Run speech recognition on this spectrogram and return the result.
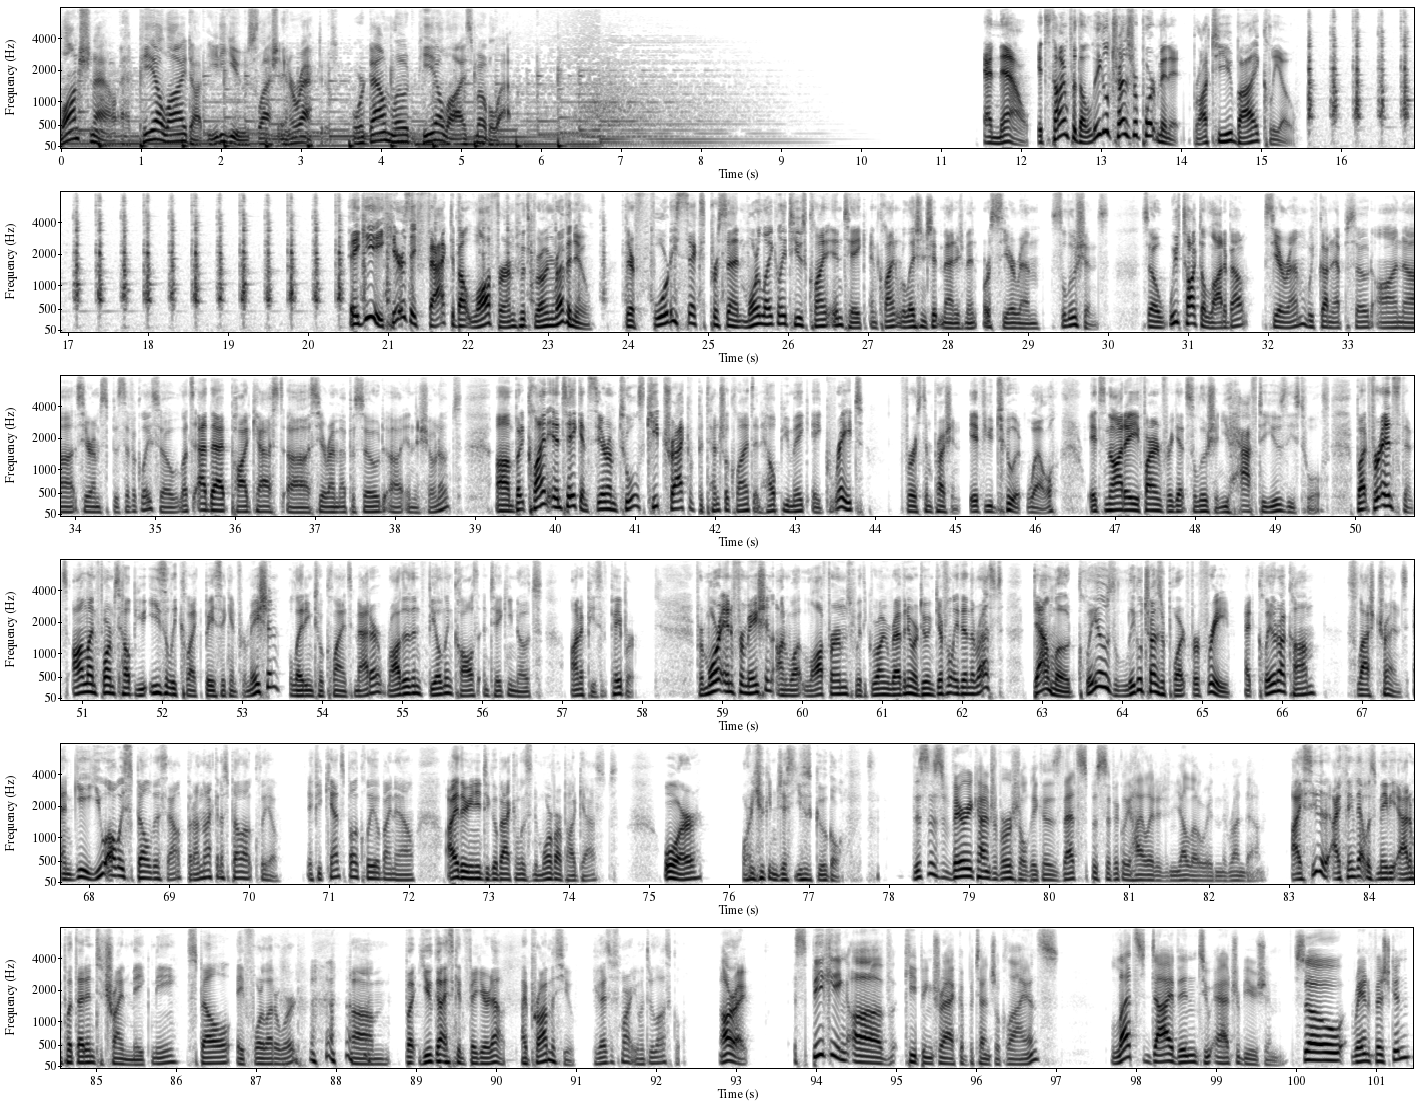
Launch now at pli.edu slash interactive or download PLI's mobile app. And now it's time for the Legal Trends Report Minute, brought to you by Clio. Hey, Guy, here's a fact about law firms with growing revenue. They're 46% more likely to use client intake and client relationship management or CRM solutions. So, we've talked a lot about CRM. We've got an episode on uh, CRM specifically. So let's add that podcast uh, CRM episode uh, in the show notes. Um, but client intake and CRM tools keep track of potential clients and help you make a great first impression if you do it well. It's not a fire and forget solution. You have to use these tools. But for instance, online forms help you easily collect basic information relating to a client's matter rather than fielding calls and taking notes on a piece of paper. For more information on what law firms with growing revenue are doing differently than the rest, download Clio's Legal Trends Report for free at clio.com slash trends. And Guy, you always spell this out, but I'm not going to spell out Clio. If you can't spell Clio by now, either you need to go back and listen to more of our podcasts, or or you can just use Google. This is very controversial because that's specifically highlighted in yellow in the rundown. I see that. I think that was maybe Adam put that in to try and make me spell a four letter word. um, but you guys can figure it out. I promise you. You guys are smart. You went through law school. All right. Speaking of keeping track of potential clients, let's dive into attribution. So, Rand Fishkin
